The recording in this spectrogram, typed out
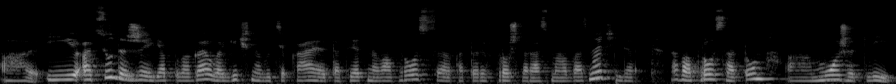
А, и отсюда же, я полагаю, логично вытекает ответ на вопрос, э, который в прошлый раз мы обозначили, вопрос о том, а, может ли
